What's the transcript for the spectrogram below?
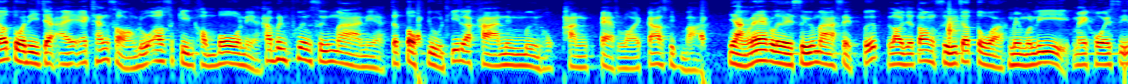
เจ้าตัว DJI Action 2 Dual Screen Combo เนี่ย ถ้าเพื่อนๆซื้อมาเนี่ย จะตกอยู่ที่ราคา 16,890 บาท อย่างแรกเลยซื้อมาเสร็จปุ๊บ เราจะต้องซื้อเจ้าตัว Memory Micro SD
